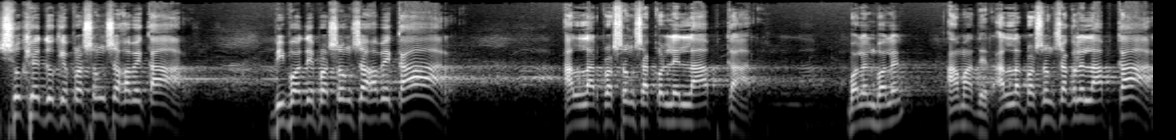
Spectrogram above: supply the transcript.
সুখে দুঃখে প্রশংসা হবে কার? বিপদে প্রশংসা হবে কার? আল্লাহর প্রশংসা করলে লাভ কার? বলেন বলেন আমাদের আল্লাহর প্রশংসা করলে লাভ কার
